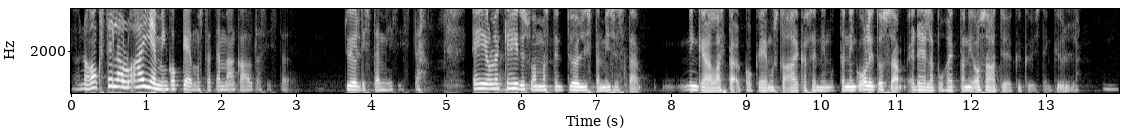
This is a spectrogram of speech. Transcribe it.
No onko teillä ollut aiemmin kokemusta tämän kaltaisista työllistämisistä? Ei ole kehitysvammaisten työllistämisestä minkäänlaista kokemusta aikaisemmin, mutta niin kuin oli tuossa edellä puhetta, niin osatyökykyisten kyllä. Mm.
